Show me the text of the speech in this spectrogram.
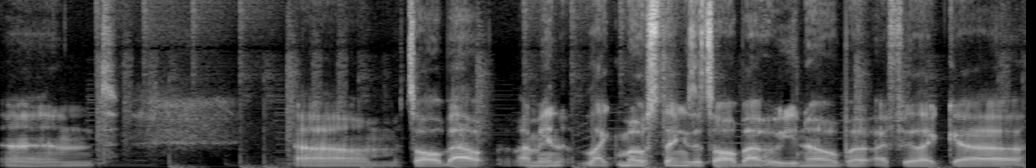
and um, it's all about. I mean, like most things, it's all about who you know. But I feel like uh,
